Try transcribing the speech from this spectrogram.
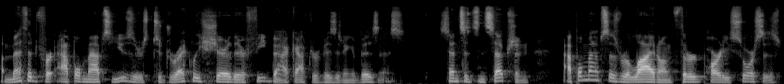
a method for Apple Maps users to directly share their feedback after visiting a business. Since its inception, Apple Maps has relied on third party sources,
